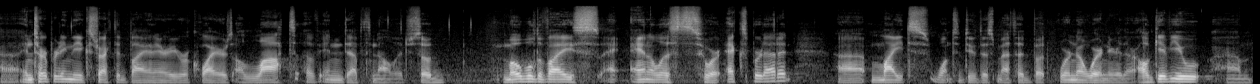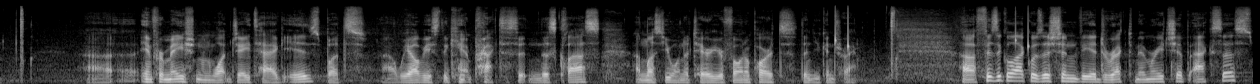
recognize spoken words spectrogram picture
uh, interpreting the extracted binary requires a lot of in-depth knowledge. So mobile device analysts who are expert at it uh, might want to do this method, but we're nowhere near there. I'll give you um, uh, information on what JTAG is, but uh, we obviously can't practice it in this class. Unless you want to tear your phone apart, then you can try. Uh, physical acquisition via direct memory chip access.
